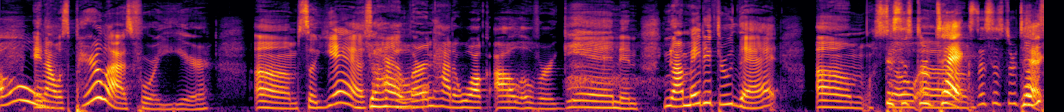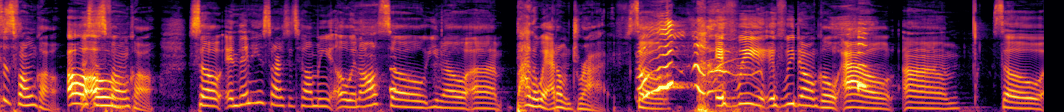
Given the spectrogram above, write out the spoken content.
Oh And I was paralyzed for a year. Um, so yeah, so I had to learn how to walk all over again. And, you know, I made it through that. Um, this is through um, text. This is through no, text. this is phone call. Oh, this is oh. phone call. So, and then he starts to tell me, oh, and also, you know, um, by the way, I don't drive. So, Oh. If we if we don't go out, um, so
